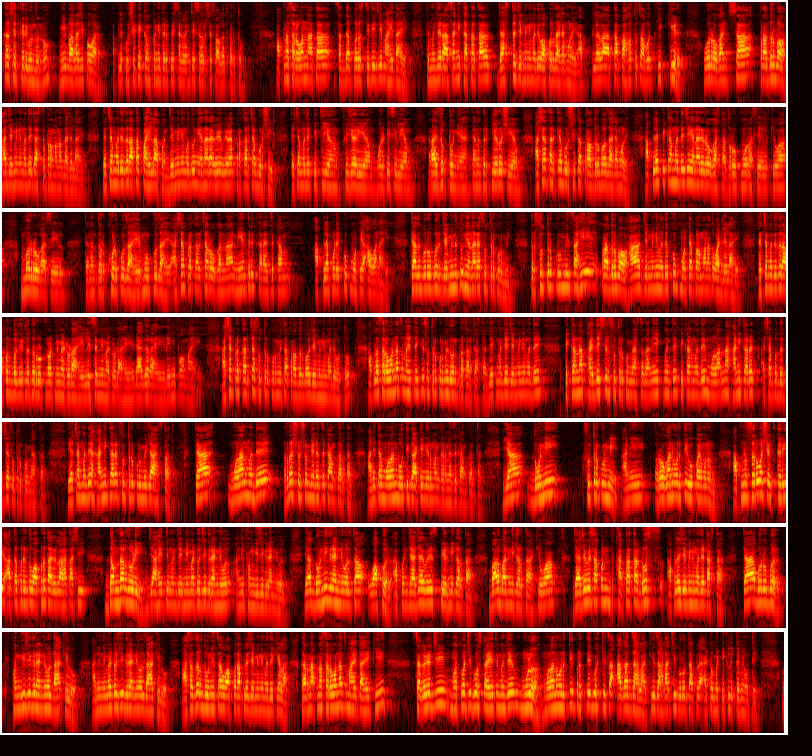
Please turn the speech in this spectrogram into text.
नमस्कार शेतकरी बंधूंनो मी बालाजी पवार आपल्या कृषीटेक कंपनीतर्फे सगळ्यांचे सहर्ष स्वागत करतो. आपणा सर्वांना आता सध्या परिस्थिती जी माहीत आहे ते म्हणजे रासायनिक खताचा जास्त जमिनीमध्ये वापर झाल्यामुळे आपल्याला आता पाहतच आहोत की कीड व रोगांचा प्रादुर्भाव हा जमिनीमध्ये जास्त प्रमाणात झालेला आहे. त्याच्यामध्ये जर आता पाहिलं आपण जमिनीमधून येणाऱ्या वेगवेगळ्या प्रकारच्या बुरशी त्याच्यामध्ये पिथियम फ्युजरियम वर्टिसिलियम रायझोक्टोनिया त्यानंतर क्लेरोशियम अशासारख्या बुरशीचा प्रादुर्भाव झाल्यामुळे आपल्या पिकामध्ये जे येणारे रोग असतात रोपमोर असेल किंवा मर रोग असेल त्यानंतर खोडकूज आहे मुळकूज आहे अशा प्रकारच्या रोगांना नियंत्रित करायचं काम आपल्यापुढे खूप मोठे आव्हान आहे. त्याचबरोबर जमिनीतून येणाऱ्या सूत्रकृमी. तर सूत्रकृमीचाही प्रादुर्भाव हा जमिनीमध्ये खूप मोठ्या प्रमाणात वाढलेला आहे. त्याच्यामध्ये जर आपण बघितलं तर रूट नॉट निमॅटोड आहे लेसन निमॅटोड आहे डॅगर आहे रेनिफॉर्म आहे. अशा प्रकारच्या सूत्रकृमीचा प्रादुर्भाव जमिनीमध्ये होतो. आपला सर्वांनाच माहिती आहे की सूत्रकृमी दोन प्रकारच्या असतात. एक म्हणजे जमिनीमध्ये पिकांना फायदेशीर सूत्रकृमी असतात आणि एक म्हणजे पिकांमध्ये मुळांना हानिकारक अशा पद्धतीच्या सूत्रकृमी असतात. याच्यामध्ये हानिकारक सूत्रकृमी ज्या असतात त्या मुळांमध्ये रस शोषून घेण्याचं काम करतात आणि त्या मुळांभोवती गाठी निर्माण करण्याचं काम करतात. या दोन्ही सूत्रकृमी आणि रोगांवरती उपाय म्हणून आपण सर्व शेतकरी आतापर्यंत वापरत आलेला आहात अशी दमदार जोडी जी आहे ती म्हणजे निमॅटोजी ग्रॅन्युअल आणि फंगीजी ग्रॅन्युअल. या दोन्ही ग्रॅन्युअलचा वापर आपण ज्या ज्या वेळेस पेरणी करता बाळ बांधणी करता किंवा ज्या ज्या वेळेस आपण खताचा डोस आपल्या जमिनीमध्ये टाकता त्याबरोबर फंगीची ग्रॅन्युअल दहा किलो आणि निमॅटोची ग्रॅन्युअल दहा किलो असा जर दोन्हीचा वापर आपल्या जमिनीमध्ये केला कारण आपणा सर्वांनाच माहीत आहे की सगळ्याची महत्त्वाची गोष्ट आहे ती म्हणजे मुळं. मुळांवरती प्रत्येक गोष्टीचा आघात झाला की झाडाची ग्रोथ आपल्या ॲटोमॅटिकली कमी होते.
